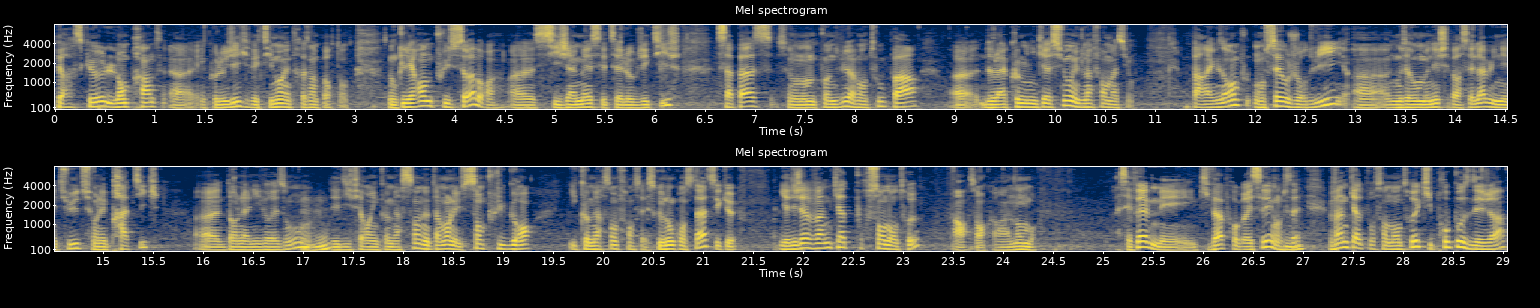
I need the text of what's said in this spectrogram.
Parce que l'empreinte écologique, effectivement, est très importante. Donc les rendre plus sobres, si jamais c'était l'objectif, ça passe, selon notre point de vue, avant tout par euh, de la communication et de l'information. Par exemple, on sait aujourd'hui, euh, nous avons mené chez Parcel Lab une étude sur les pratiques euh, dans la livraison mhm. des différents e-commerçants, notamment les 100 plus grands e-commerçants français. Ce que l'on constate, c'est qu'il y a déjà 24% d'entre eux, alors c'est encore un nombre assez faible, mais qui va progresser, on le sait, 24% mhm. d'entre eux qui proposent déjà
